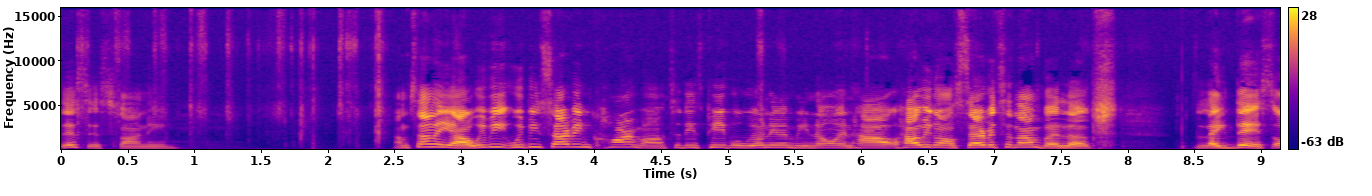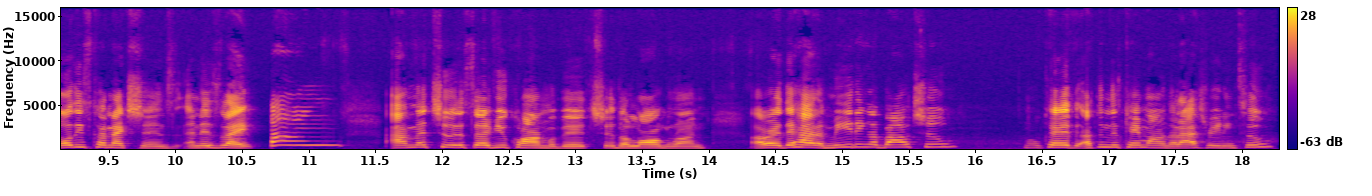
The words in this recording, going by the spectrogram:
This is funny. I'm telling y'all, we be we be serving karma to these people. We don't even be knowing how how we gonna serve it to them. But look, like this, all these connections, and it's like, bang! I met you to serve you karma, bitch, in the long run. All right, they had a meeting about you. Okay, I think this came out in the last reading too.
